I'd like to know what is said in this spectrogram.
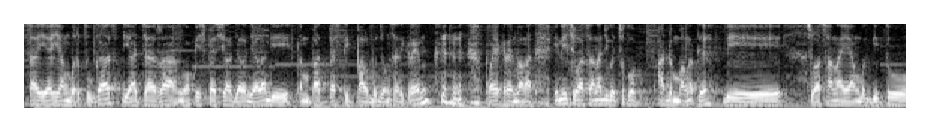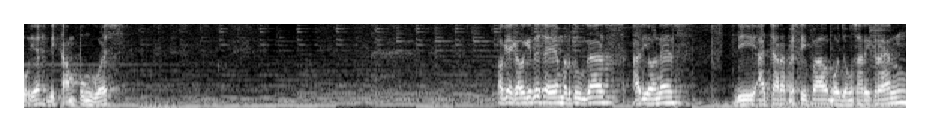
saya yang bertugas di acara ngopi spesial jalan-jalan di tempat festival Bojong Sari keren. Pokoknya keren banget. Ini suasana juga cukup adem banget ya di suasana yang begitu ya di kampung Gues Oke, kalau gitu saya yang bertugas Adiones di acara festival Bojong Sari Keren.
